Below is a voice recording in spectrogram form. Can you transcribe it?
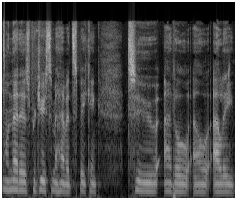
And that is producer Mohammed speaking to Adel Al Ali.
